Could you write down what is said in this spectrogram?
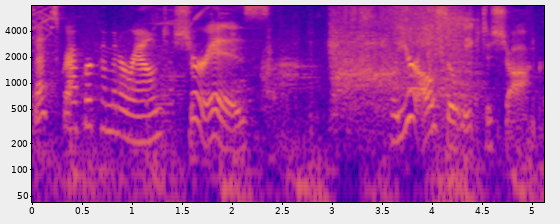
Is that Scrapper coming around? Sure is. Well, you're also weak to shock.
